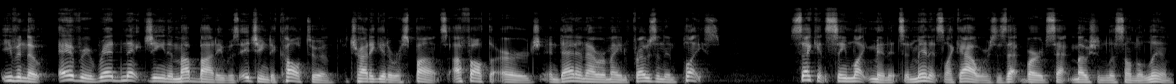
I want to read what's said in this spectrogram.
Even though every redneck gene in my body was itching to call to him to try to get a response, I fought the urge, and Dad and I remained frozen in place. Seconds seemed like minutes, and minutes like hours as that bird sat motionless on the limb.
